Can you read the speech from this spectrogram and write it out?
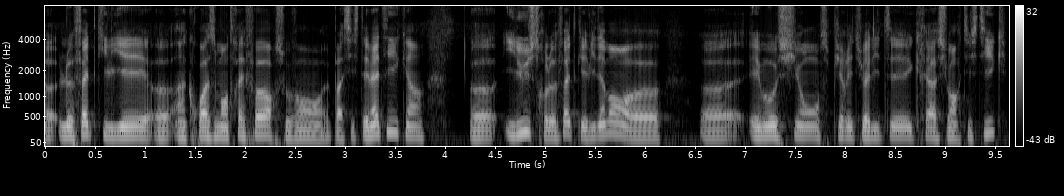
euh, le fait qu'il y ait un croisement très fort, souvent pas systématique, hein, illustre le fait qu'évidemment, émotion, spiritualité, création artistique,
